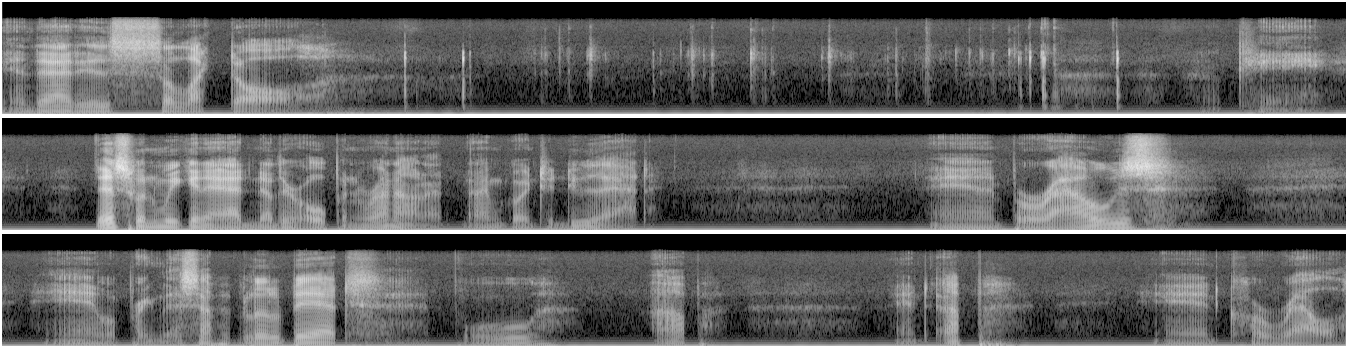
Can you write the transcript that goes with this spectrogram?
And that is select all. Okay. This one we can add another open run on it. I'm going to do that. And browse. And we'll bring this up a little bit. Ooh, up and up and Corel.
